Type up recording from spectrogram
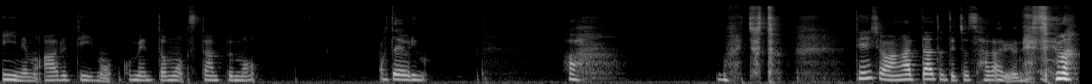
いいねも RT もコメントもスタンプもお便りも。はあ。ごめんちょっとテンション上がった後ってちょっと下がるよね。すいません。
